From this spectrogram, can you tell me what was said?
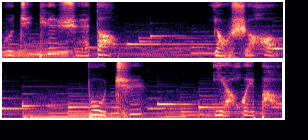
我今天学到，有时候。”不吃也会饱。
